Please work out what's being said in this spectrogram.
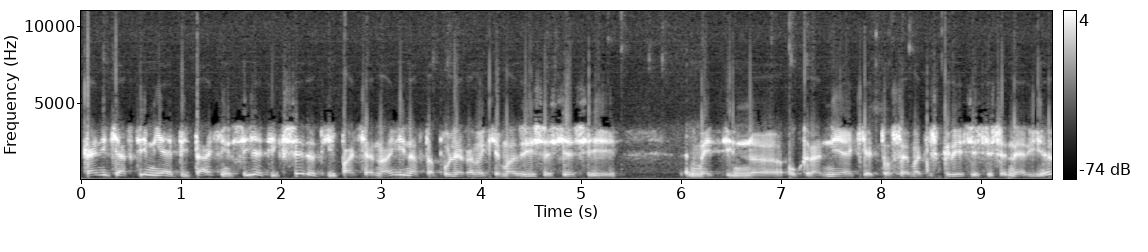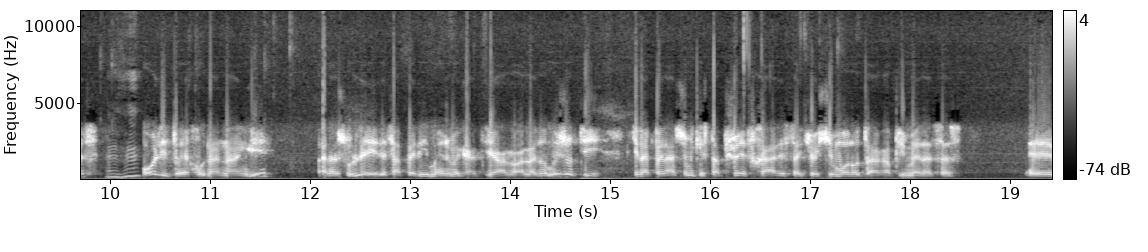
κάνει και αυτή μια επιτάχυνση γιατί ξέρει ότι υπάρχει ανάγκη, είναι αυτά που λέγαμε και μαζί σε σχέση με την ε, Ουκρανία και το θέμα της κρίσης της ενεργειας όλοι το έχουν ανάγκη αλλά σου λέει δεν θα περιμένουμε κάτι άλλο αλλά νομίζω ότι και να περάσουμε και στα πιο ευχάριστα και όχι μόνο τα αγαπημένα σας ε,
